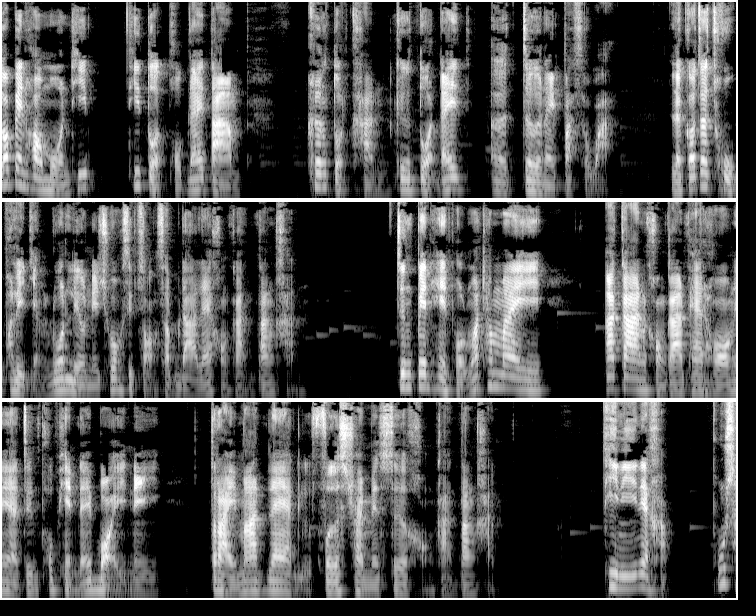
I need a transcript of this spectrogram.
ก็เป็นฮอร์โมนที่ที่ตรวจพบได้ตาม เครื่องตรวจคัน คือตรวจได้เเจอในปัสสาวะ แล้วก็จะถูกผลิตอย่างรวดเร็วในช่วง 12 สัปดาห์แรกของการตั้งครรภ์จึงเป็นเหตุผลว่าทำไมอาการของการแพ้ท้องเนี่ยจึงพบเห็นได้บ่อยในไตรมาสแรกหรือ first trimester ของการตั้งครรภ์ทีนี้เนี่ยครับ ผู้ช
